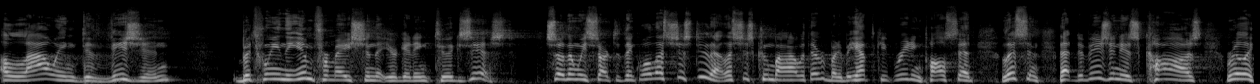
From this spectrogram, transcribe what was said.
allowing division between the information that you're getting to exist. So then we start to think, well, let's just do that. Let's just kumbaya with everybody. But you have to keep reading. Paul said, listen, that division is caused really,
